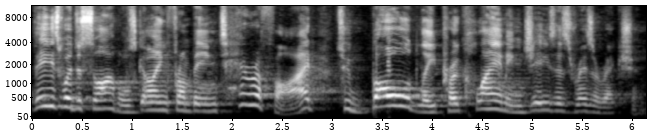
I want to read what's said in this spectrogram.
these were disciples going from being terrified to boldly proclaiming Jesus' resurrection.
